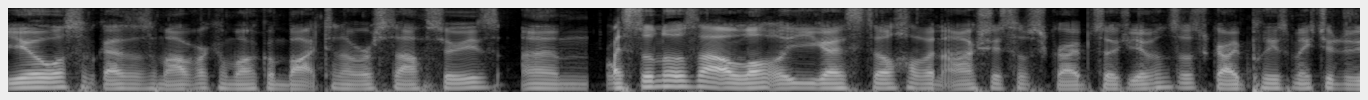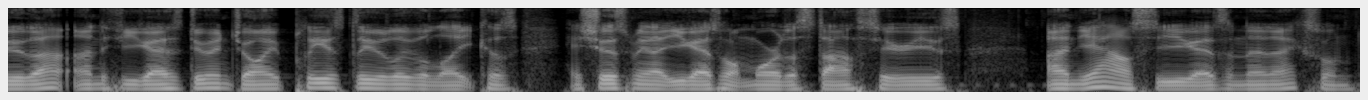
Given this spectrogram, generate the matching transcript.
Yo, what's up guys, it's Maverick and welcome back to another staff series. Um, I still notice that a lot of you guys still haven't actually subscribed, so if you haven't subscribed, please make sure to do that, and if you guys do enjoy, please do leave a like, because it shows me that you guys want more of the staff series, and yeah, I'll see you guys in the next one.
